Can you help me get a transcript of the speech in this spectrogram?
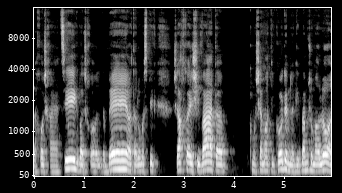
היכולת שלך להציג, בעד שלך לדבר, אתה לא מספיק, שלח אותך לישיבה, אתה, כמו שאמרתי קודם, נגיד בא מישהו אמר לא,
